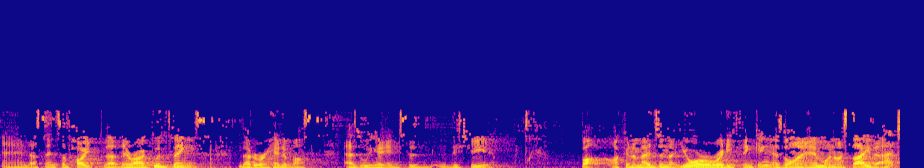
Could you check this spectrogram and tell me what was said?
and a sense of hope that there are good things that are ahead of us as we head into this year. But I can imagine that you're already thinking, as I am when I say that,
